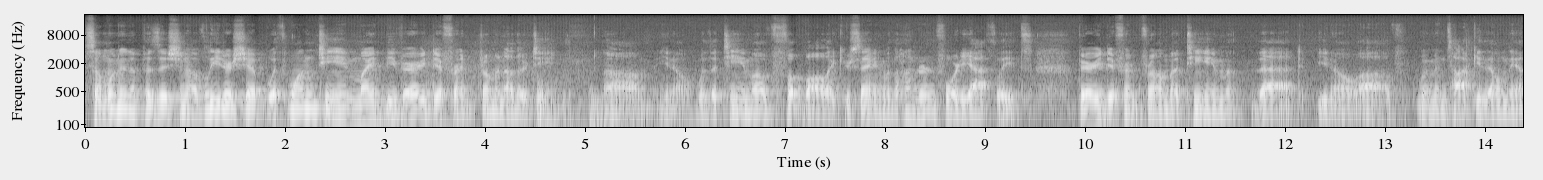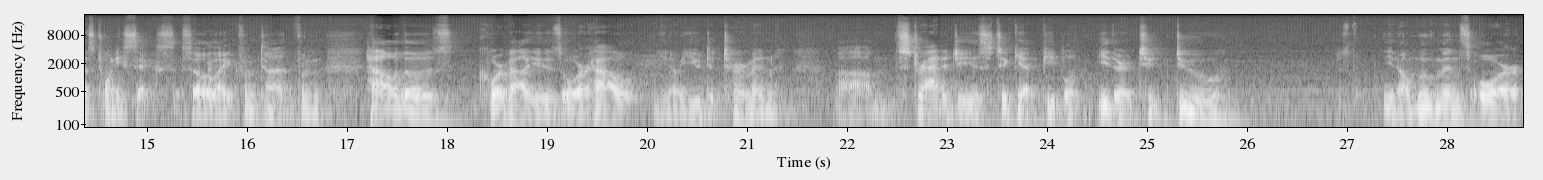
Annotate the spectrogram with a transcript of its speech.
someone in a position of leadership with one team might be very different from another team. Um, you know, with a team of football, like you're saying, with 140 athletes, very different from a team that you know of women's hockey that only has 26. So like from time from how those core values or how you know you determine um, strategies to get people either to do you know movements or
